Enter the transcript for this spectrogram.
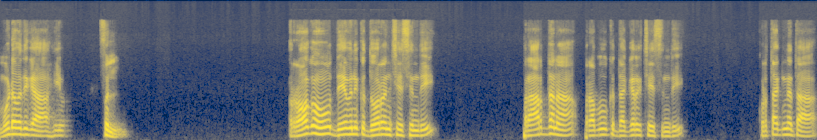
మూడవదిగా హీ ఫుల్ రోగం దేవునికి దూరం చేసింది. ప్రార్థన ప్రభువుకు దగ్గర చేసింది. కృతజ్ఞత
